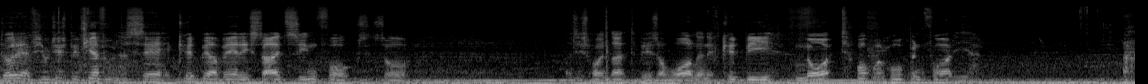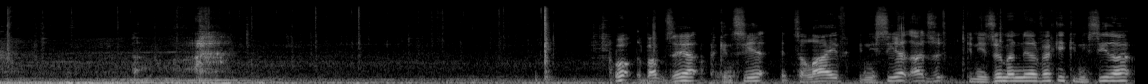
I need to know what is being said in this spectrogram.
Dory, if you'll just be careful what I say, it could be a very sad scene, folks. So I just want that to be as a warning. It could be not what we're hoping for here. Oh, the bird's there. I can see it. It's alive. Can you see it? That's it. Can you zoom in there, Vicky? Can you see that?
